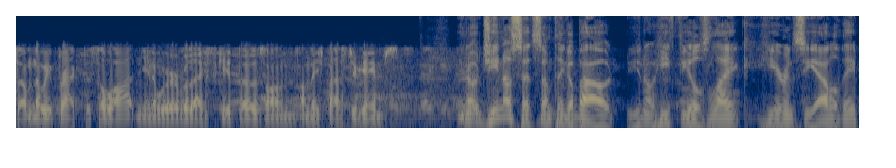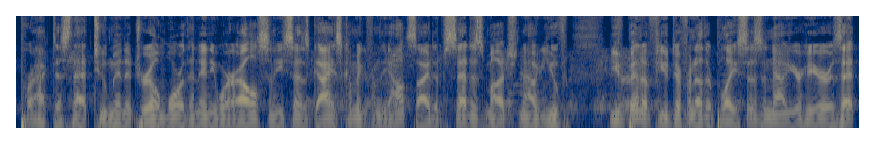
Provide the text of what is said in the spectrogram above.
something that we practice a lot and you know we were able to execute those on on these past two games you know, Geno said something about, you know, he feels like here in Seattle they practice that two minute drill more than anywhere else. And he says guys coming from the outside have said as much. Now you've you've been a few different other places and now you're here. Is that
